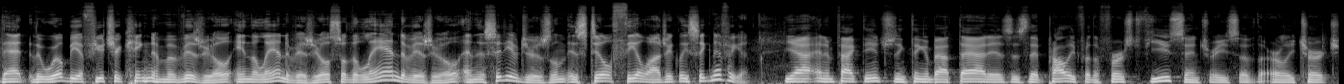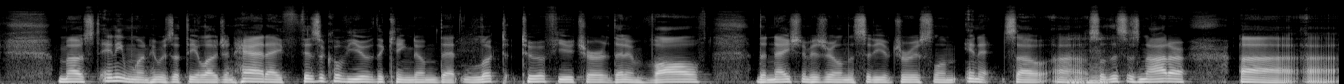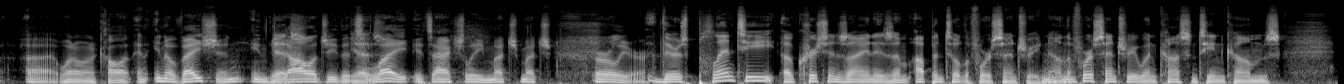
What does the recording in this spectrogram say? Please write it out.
that there will be a future kingdom of Israel in the land of Israel. So the land of Israel and the city of Jerusalem is still theologically significant. Yeah, and in fact, the interesting thing about that is is that probably for the first few centuries of the early church, most anyone who was a theologian had a physical view of the kingdom that looked to a future that involved the nation of Israel and the city of Jerusalem in it. So, uh, so this is not a uh, uh, uh, what do I want to call it? An innovation in Yes. theology that's Yes. late. It's actually much much earlier. There's plenty of Christian Zionism up until the fourth century. Now, in the fourth century, when Constantine comes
